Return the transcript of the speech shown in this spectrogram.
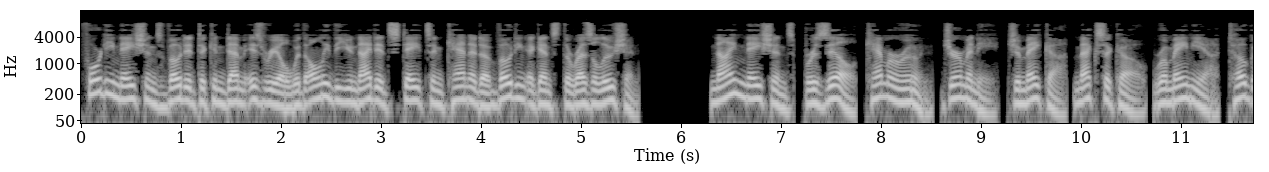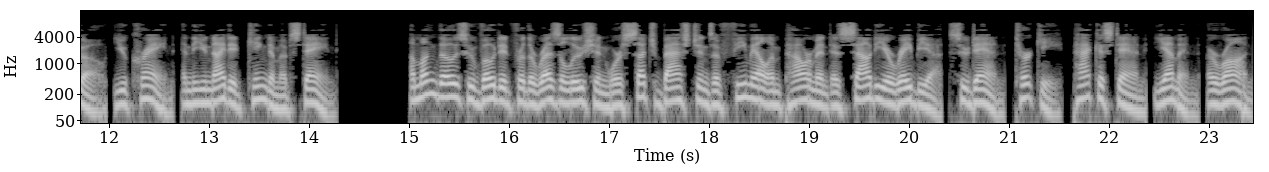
Forty nations voted to condemn Israel with only the United States and Canada voting against the resolution. Nine nations, Brazil, Cameroon, Germany, Jamaica, Mexico, Romania, Togo, Ukraine, and the United Kingdom abstained. Among those who voted for the resolution were such bastions of female empowerment as Saudi Arabia, Sudan, Turkey, Pakistan, Yemen, Iran,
